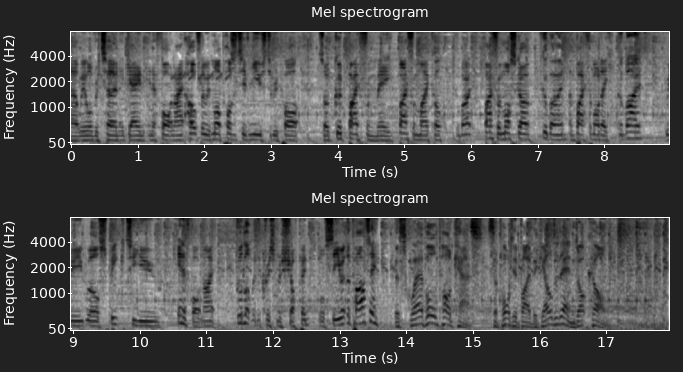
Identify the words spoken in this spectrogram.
Uh, we will return again in a fortnight, hopefully with more positive news to report. So goodbye from me, bye from Michael, goodbye, bye from Moscow, goodbye, and bye from Oddy. Goodbye. We will speak to you in a fortnight. Good luck with the Christmas shopping. We'll see you at the party. The Square Ball Podcast, supported by thegeldeden.com.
